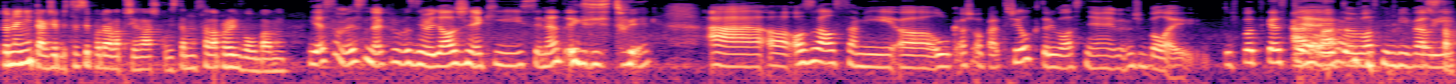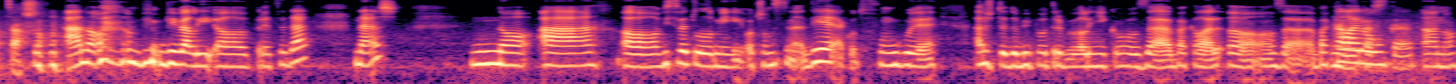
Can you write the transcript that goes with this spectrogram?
To není tak, že byste si podala přihlášku, vy jste musela projít volbami. Ja som, ja som najprv vôbec nevedela, že nejaký senát existuje. A uh, ozval sa mi uh, Lukáš Opatřil, ktorý vlastne, viem, že bol aj tu v podcaste. Áno, Je to vlastne bývalý, áno, bí- bývalý uh, predseda náš. No a uh, vysvetlil mi, o čom senát je, ako to funguje a že teda by potrebovali niekoho za, bakalár, uh, za bakalárov. Áno.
